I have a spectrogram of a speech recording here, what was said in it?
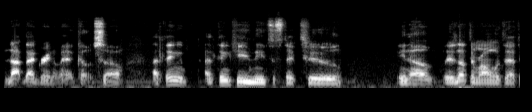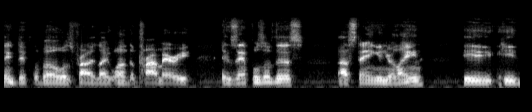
not that great of a head coach. So I think I think he needs to stick to, you know, there's nothing wrong with it. I think Dick LeBeau was probably like one of the primary examples of this, uh, staying in your lane. He he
